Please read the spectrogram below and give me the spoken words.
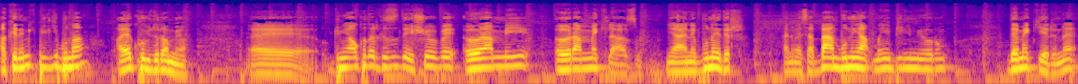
akademik bilgi buna ayak uyduramıyor. Ee, dünya o kadar hızlı değişiyor ve öğrenmeyi öğrenmek lazım. Yani bu nedir? Hani mesela ben bunu yapmayı bilmiyorum demek yerine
